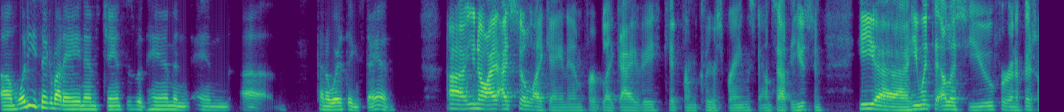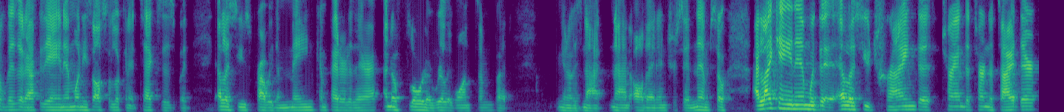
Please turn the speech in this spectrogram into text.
Um, what do you think about A and M's chances with him and and uh, kind of where things stand? Uh, you know, I, I, still like A and M for Blake Ivy, kid from Clear Springs down south of Houston. He uh, he went to LSU for an official visit after the A and M one. He's also looking at Texas, but LSU is probably the main competitor there. I know Florida really wants him, but you know is not not all that interested in them. So I like A and M with the LSU trying to trying to turn the tide there.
